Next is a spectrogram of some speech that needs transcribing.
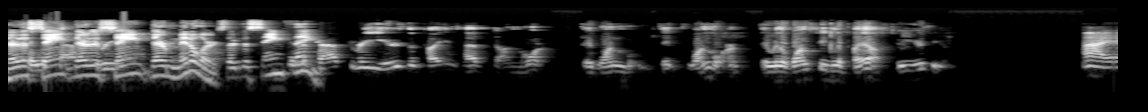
They're the In same. past They're the three- same. They're middlers. They're the same in thing. the past three years, the Titans have done more. They've won. They've won more. They were the one seed in the playoffs two years ago. I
